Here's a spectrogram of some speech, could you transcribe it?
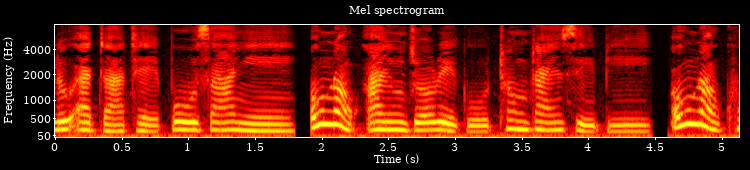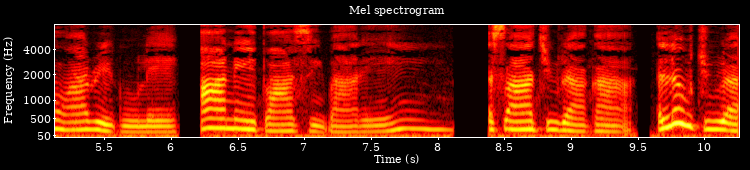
လိုအပ်တာထက်ပိုစားရင်အုံနောက်အာယုံကြောတွေကို ထုံထိုင်းစေပြီးအုံနောက်ခွန်အားတွေကိုလည်းအားနေသွားစေပါတယ်အစာကျူတာကအလုတ်ကျူတာ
